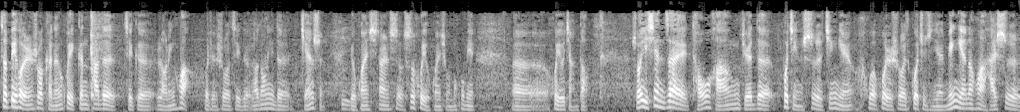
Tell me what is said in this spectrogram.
这背后有人说可能会跟他的这个老龄化或者说这个劳动力的减损有关系，当然是是会有关系，我们后面呃会有讲到。所以现在投行觉得，不仅是今年或或者说过去几年，明年的话还是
